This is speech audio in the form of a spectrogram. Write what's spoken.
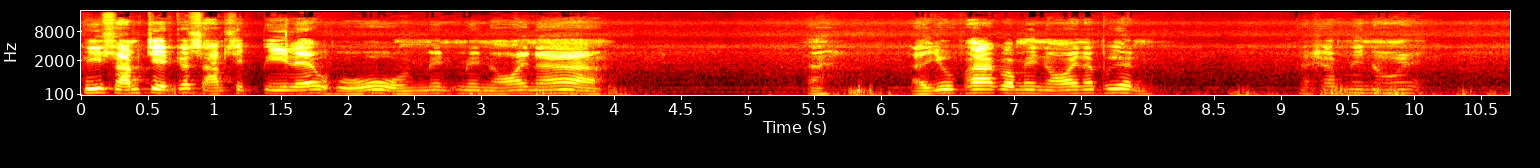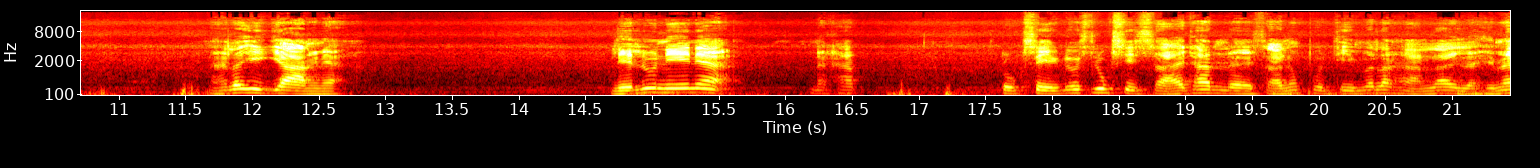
ปีสามเจ็ดก็สามสิบปีแล้วโอ้โหไม่ไม่น้อยนะนะอายุพระก็ไม่น้อยนะเพื่อน นะครับ ไม่น้อยนะแล้วอีกอย่างเนี่ยเหรียญรุ่นนี้เนี่ยนะครับปลุกเสกด้วยลูกศิษย์สายท่านเลย สายหลวงปู่ทีมวัดละหารไล่เลยเห็นไหม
